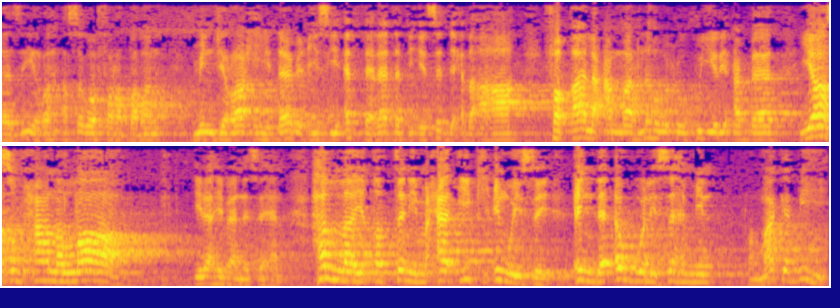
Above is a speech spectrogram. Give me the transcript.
haziira asagoo fara badan min jiraaxihi dhaawiciisii ahalaaati ee saddexda ahaa faqaala camaar lahu wuxuu ku yidhi cabaad yaa subxaana allah ilaahay baa nasahan. Hallaa iqadtanii maxaad ii kicin weysay cinda wali sahmin? Ramaaka bihi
